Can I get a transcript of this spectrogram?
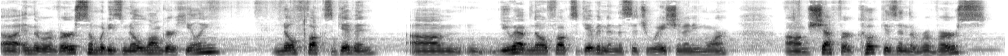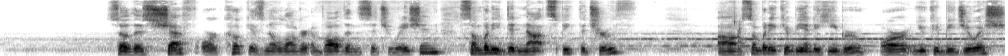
uh, in the reverse, somebody's no longer healing. No fucks given. Um, you have no fucks given in the situation anymore. Um, chef or cook is in the reverse. So this chef or cook is no longer involved in the situation. Somebody did not speak the truth um, somebody could be into Hebrew, or you could be Jewish.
